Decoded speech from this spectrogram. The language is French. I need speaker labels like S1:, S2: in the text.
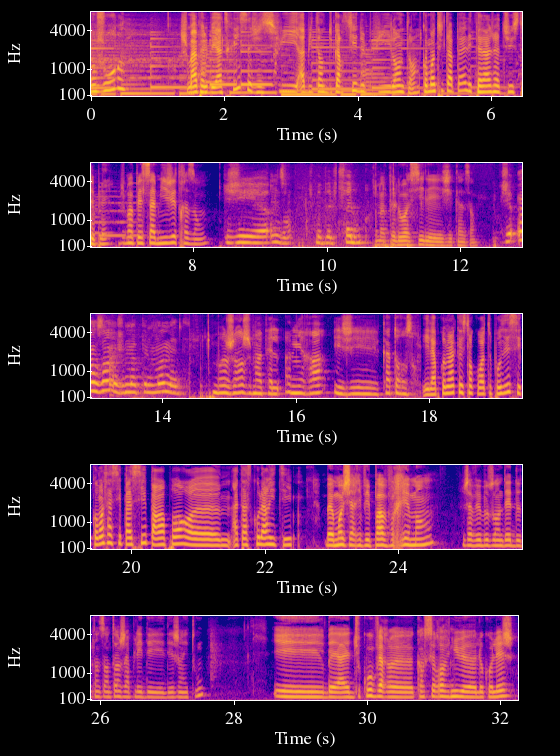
S1: Bonjour, je m'appelle Béatrice et je suis habitante du quartier depuis longtemps. Comment tu t'appelles et quel âge as-tu, s'il te plaît?
S2: Je m'appelle Samy, j'ai 13 ans.
S3: J'ai 11 ans. Je m'appelle Falou.
S4: Je m'appelle Wassil et j'ai 15 ans.
S5: J'ai 11 ans et je m'appelle Mohamed.
S6: Bonjour, je m'appelle Amira et j'ai 14 ans.
S1: Et la première question qu'on va te poser, c'est comment ça s'est passé par rapport euh, à ta scolarité?
S2: Ben moi, j'y arrivais pas vraiment. J'avais besoin d'aide de temps en temps, j'appelais des, des gens et tout. Et ben, du coup, vers, euh, quand c'est revenu euh, le collège,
